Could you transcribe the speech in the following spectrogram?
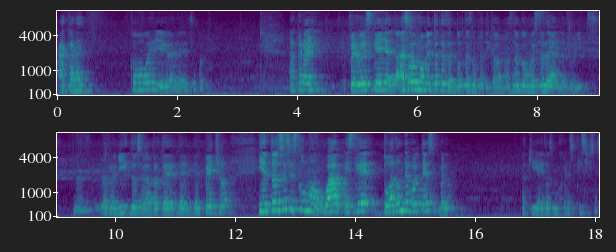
ah, caray, ¿cómo voy a llegar a ese cuerpo? Ah, caray, pero es que ella, hace un momento antes del podcast lo platicábamos, ¿no? Como esto de los rollitos, ¿no? Los rollitos o la parte del pecho. Y entonces es como, wow, es que tú a dónde voltees, bueno, aquí hay dos mujeres preciosas.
